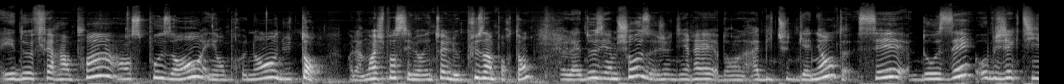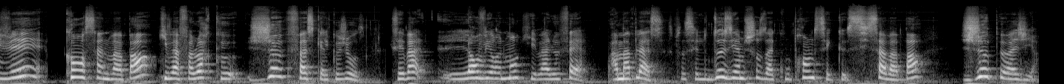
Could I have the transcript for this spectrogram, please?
et de faire un point en se posant et en prenant du temps. Voilà, moi je pense que c'est le rituel le plus important. Euh, La deuxième chose, je dirais, dans l'habitude gagnante, c'est d'oser objectiver quand ça ne va pas, qu'il va falloir que je fasse quelque chose. C'est pas l'environnement qui va le faire à ma place. C'est la deuxième chose à comprendre, c'est que si ça va pas, je peux agir.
